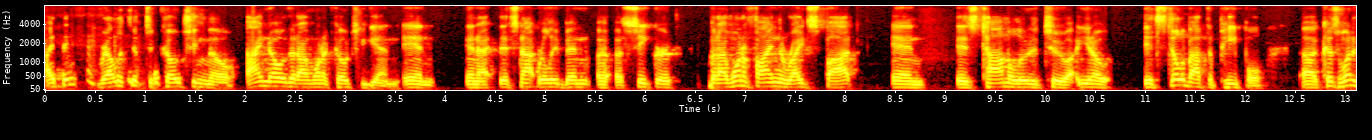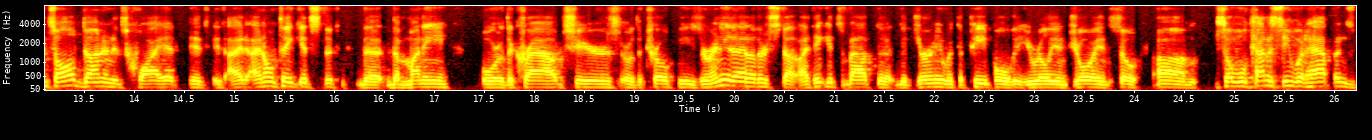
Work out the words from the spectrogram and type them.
I think relative to coaching, though, I know that I want to coach again, and and I, it's not really been a, a secret. But I want to find the right spot, and as Tom alluded to, you know, it's still about the people. Because uh, when it's all done and it's quiet, it, it, I, I don't think it's the, the the money or the crowd cheers or the trophies or any of that other stuff. I think it's about the the journey with the people that you really enjoy. And so, um, so we'll kind of see what happens.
